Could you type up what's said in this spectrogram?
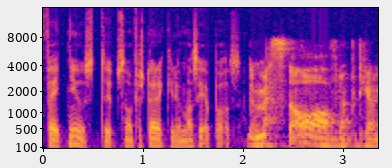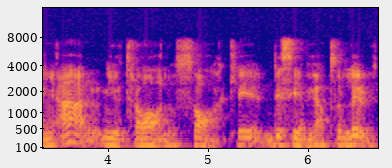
fake news typ som förstärker hur man ser på oss? Det mesta av rapporteringen är neutral och saklig. Det ser vi absolut.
